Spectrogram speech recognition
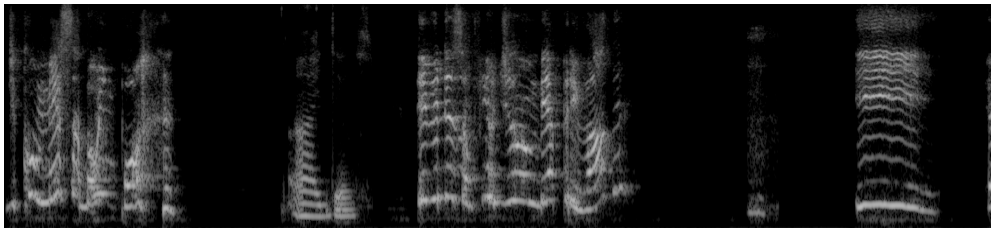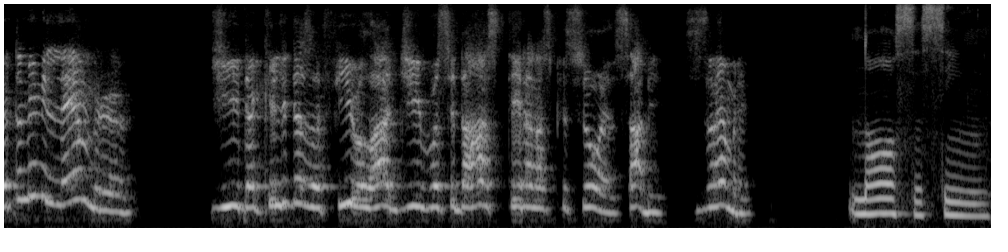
de comer sabão em pó. Ai, Deus. Teve o desafio de lamber a privada. E eu também me lembro de daquele desafio lá de você dar rasteira nas pessoas, sabe? Vocês lembram? Nossa, sim.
